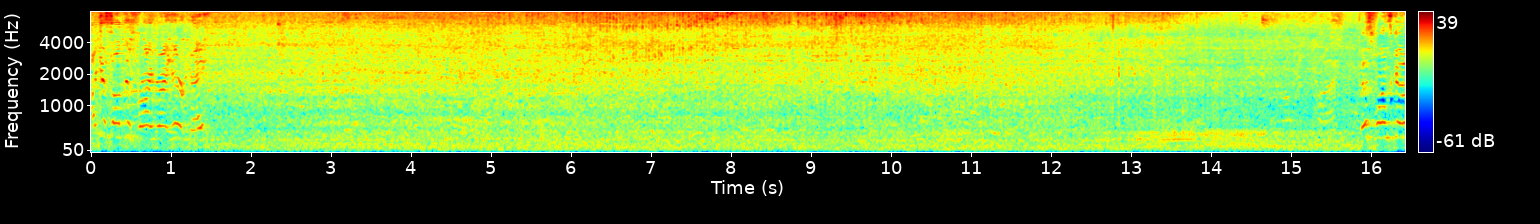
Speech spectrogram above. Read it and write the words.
I guess I'll just ride right here, okay? This one's gonna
